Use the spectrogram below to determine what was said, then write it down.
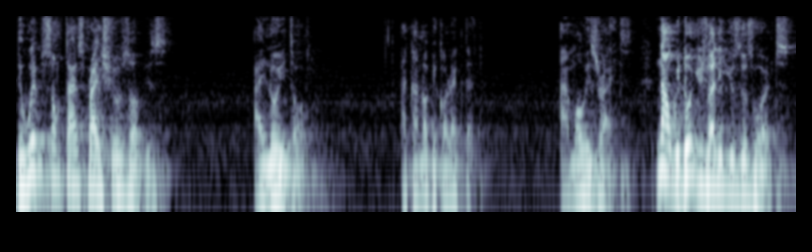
The way sometimes pride shows up is I know it all. I cannot be corrected. I'm always right. Now, we don't usually use those words,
